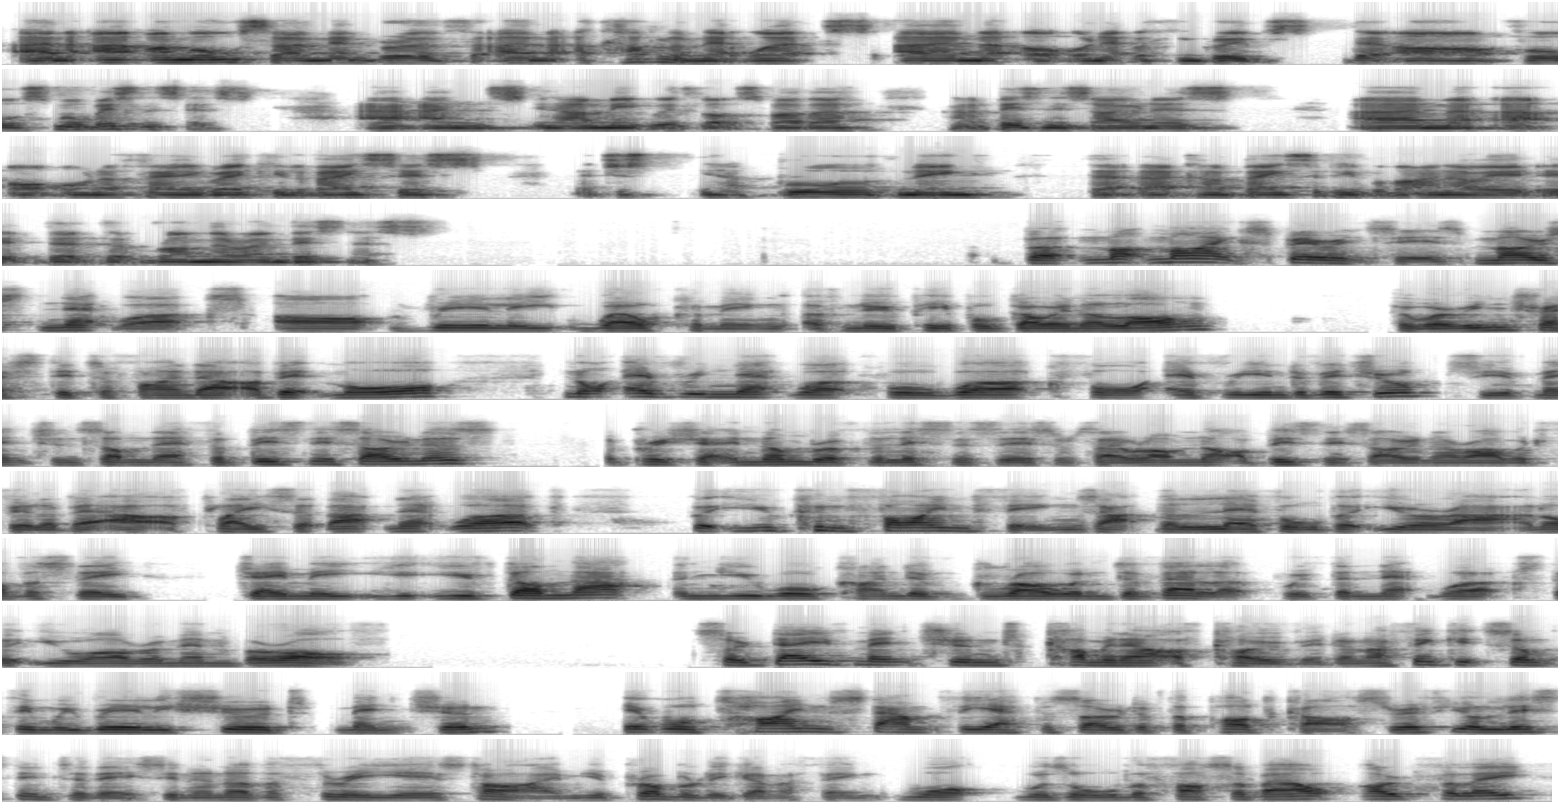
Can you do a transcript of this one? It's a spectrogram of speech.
Um, I, am also a member of um, a couple of networks um, or, or, networking groups that are for small businesses. Uh, and, you know, I meet with lots of other kind of business owners um, uh, on a fairly regular basis, just, you know, broadening that, that kind of base of people that I know it, it, that, that run their own business. But my, my experience is most networks are really welcoming of new people going along who are interested to find out a bit more. Not every network will work for every individual. So you've mentioned some there for business owners. Appreciate a number of the listeners to this would say, Well, I'm not a business owner. I would feel a bit out of place at that network. But you can find things at the level that you're at. And obviously, Jaimie, you, have done that and you will kind of grow and develop with the networks that you are a member of. So Dave mentioned coming out of COVID, and I think it's something we really should mention. It will timestamp the episode of the podcast. So if you're listening to this in another three years' time, you're probably going to think, what was all the fuss about? Hopefully.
